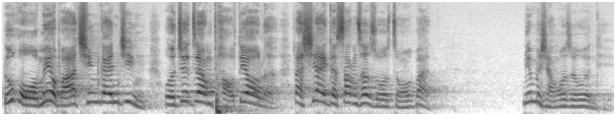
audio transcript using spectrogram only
如果我没有把它清干净，我就这样跑掉了，那下一个上厕所怎么办？你有没有想过这个问题？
